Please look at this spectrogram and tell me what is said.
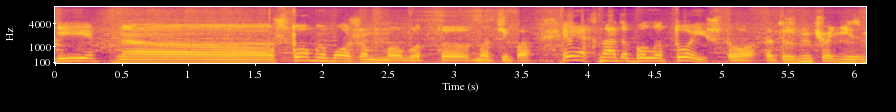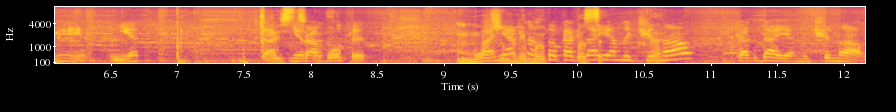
и э, что мы можем, вот, э, ну типа, эх, надо было то и что? Это же ничего не изменит, нет? Так есть, не работает. Можем Понятно, что когда пос... я начинал, да. когда я начинал,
